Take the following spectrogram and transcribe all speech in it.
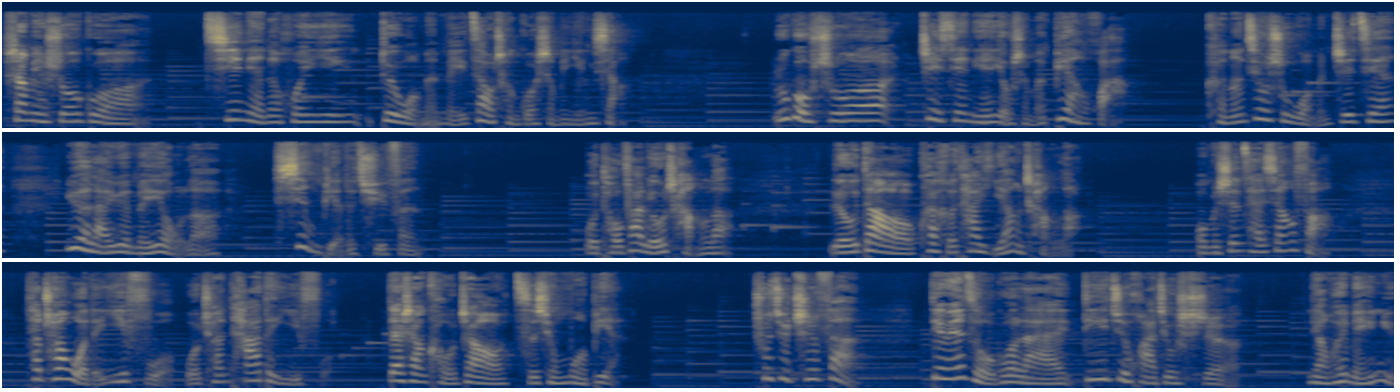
上面说过，七年的婚姻对我们没造成过什么影响。如果说这些年有什么变化，可能就是我们之间越来越没有了性别的区分。我头发留长了，留到快和他一样长了。我们身材相仿，他穿我的衣服，我穿他的衣服，戴上口罩，雌雄莫辨。出去吃饭，店员走过来，第一句话就是“两位美女”。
